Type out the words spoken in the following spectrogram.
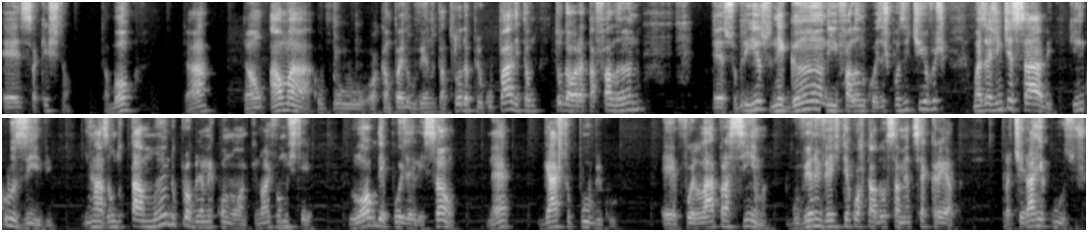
essa questão tá bom? Tá? Então, há uma. O, o a campanha do governo está toda preocupada, então toda hora está falando é, sobre isso, negando e falando coisas positivas, mas a gente sabe que, inclusive, em razão do tamanho do problema econômico que nós vamos ter logo depois da eleição, né, gasto público é, foi lá para cima. O governo, em vez de ter cortado o orçamento secreto para tirar recursos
